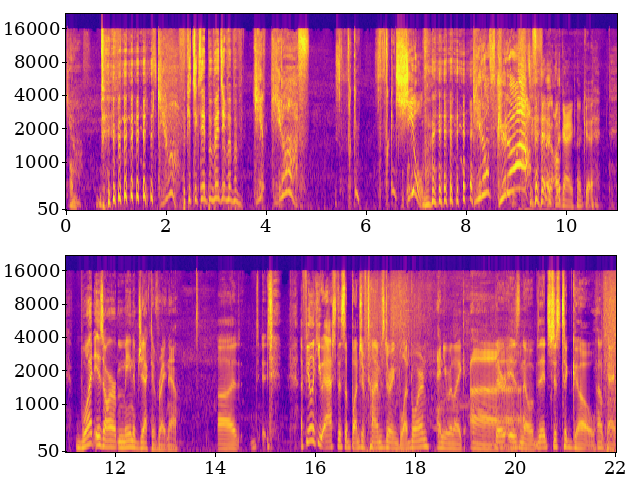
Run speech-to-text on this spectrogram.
Get off. get off. Get, get off. This fucking, fucking shield. get off, get off. okay. okay. What is our main objective right now? Uh, d- I feel like you asked this a bunch of times during Bloodborne. And you were like, uh. There is no, it's just to go. Okay.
